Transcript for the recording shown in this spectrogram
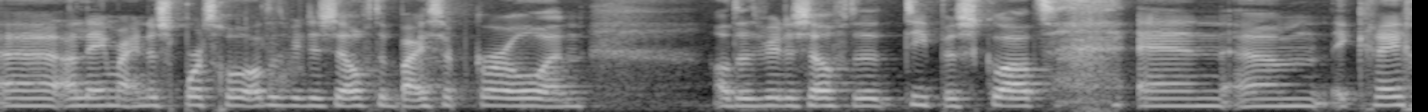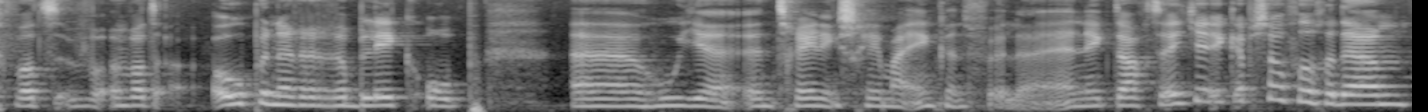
eh, alleen maar in de sportschool altijd weer dezelfde bicep curl en altijd weer dezelfde type squat. En ehm, ik kreeg wat, een wat openere blik op eh, hoe je een trainingsschema in kunt vullen. En ik dacht, weet je, ik heb zoveel gedaan.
